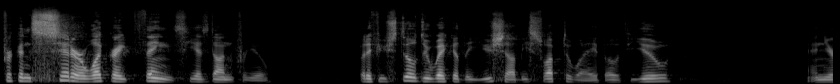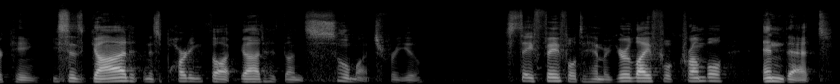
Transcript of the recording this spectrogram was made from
For consider what great things he has done for you. But if you still do wickedly, you shall be swept away, both you and your king. He says, God, in his parting thought, God has done so much for you. Stay faithful to him, or your life will crumble, and that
